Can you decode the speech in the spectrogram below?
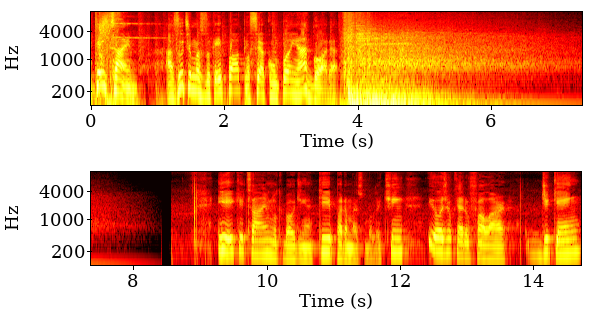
K-Time. As últimas do K-pop você acompanha agora. E aí, K-Time, Luke Baldin aqui para mais um boletim. E hoje eu quero falar de quem?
